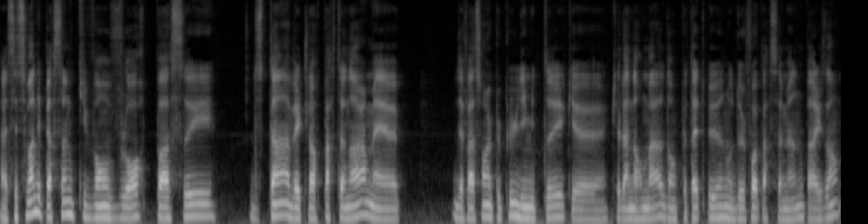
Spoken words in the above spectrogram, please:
Euh, c'est souvent des personnes qui vont vouloir passer du temps avec leur partenaire, mais de façon un peu plus limitée que, que la normale, donc peut-être une ou deux fois par semaine, par exemple.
